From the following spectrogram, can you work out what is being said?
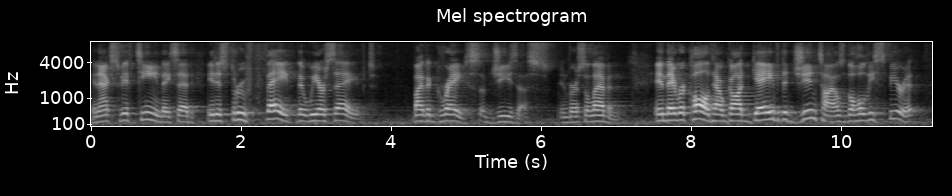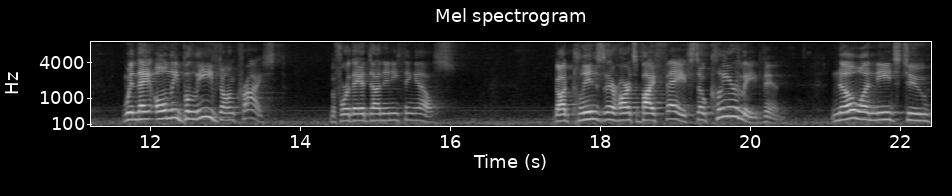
In Acts 15, they said, It is through faith that we are saved, by the grace of Jesus, in verse 11. And they recalled how God gave the Gentiles the Holy Spirit when they only believed on Christ before they had done anything else. God cleansed their hearts by faith. So clearly, then, no one needs to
